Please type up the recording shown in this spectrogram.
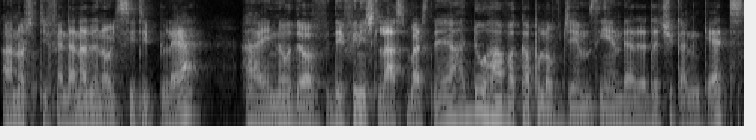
uh, not defender, another Norwich City player. I know they they finished last, but they do have a couple of gems here and there that you can get.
